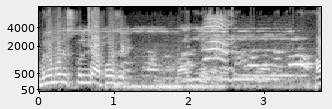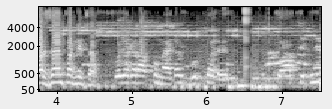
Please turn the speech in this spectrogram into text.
blue moon school के अपोजिट और जैन फर्नीचर कोई अगर आपको मैटर्स बुक करे तो आप कितने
